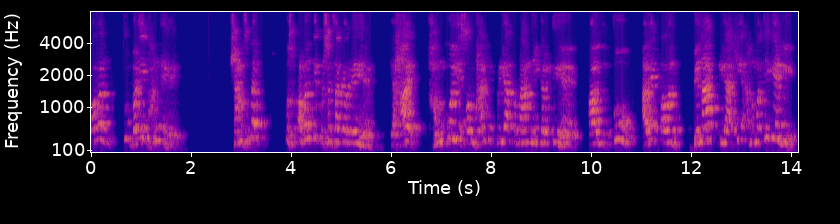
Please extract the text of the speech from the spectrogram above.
पवन, तू बड़ी धन्य है। श्याम सुंदर, उस पवन की प्रशंसा कर रहे हैं कि हाय, हमको ये सौभाग्य प्रिया प्रदान नहीं करती है। परंतु तू, अरे पवन, बिना प्रिया की अनुमति के भी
